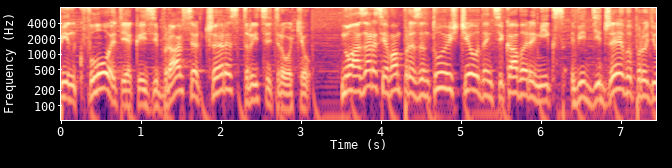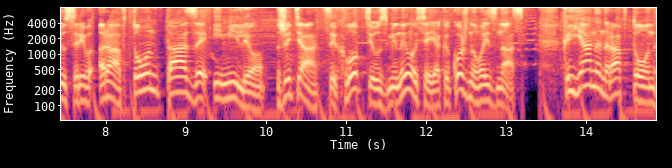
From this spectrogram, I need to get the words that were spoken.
Pink Floyd, який зібрався через 30 років. Ну а зараз я вам презентую ще один цікавий ремікс від діджеїв і продюсерів Рафтон та The Emilio. Життя цих хлопців змінилося, як і кожного із нас. Киянин Raft Tone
